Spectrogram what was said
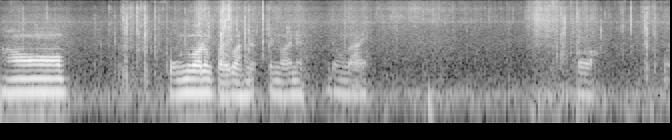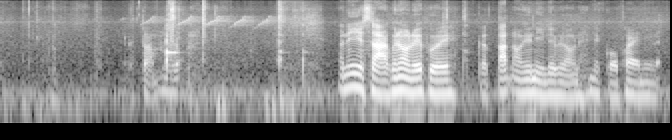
เอาผงนัวลงไปก่อนจังน้อยหนึงไม่ต้องหลายต่ำแล้วอันนี้สากพี่น้องเลยเผยก็ตัดเอาอยู่นี่เลยพี่น้องในกอไผ่นี่แหละเอ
